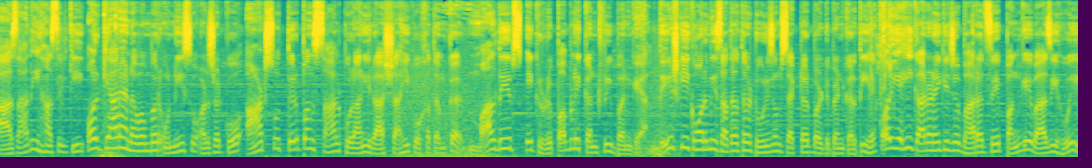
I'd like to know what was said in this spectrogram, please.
आज़ादी हासिल की और ग्यारह नवंबर उन्नीस को आठ सौ तिरपन साल पुरानी राजशाही को खत्म कर मालदीव्स एक रिपब्लिक कंट्री बन गया। देश की इकोनॉमी ज़्यादातर टूरिज़्म सेक्टर पर डिपेंड करती है और यही कारण है कि जब भारत से पंगेबाजी हुई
